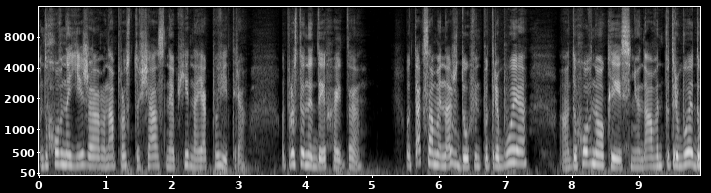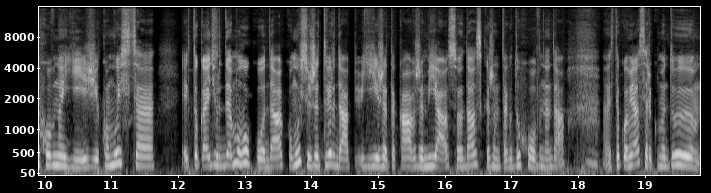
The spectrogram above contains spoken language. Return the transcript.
духовна їжа, вона просто зараз необхідна, як повітря. От просто не дихайте. От так само і наш дух, він потребує духовного кисню, да? він потребує духовної їжі. Комусь це, як то кажуть, грудне молоко, да? комусь вже тверда їжа, така вже м'ясо, да? скажімо так, духовне. Да? З такого м'яса рекомендую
